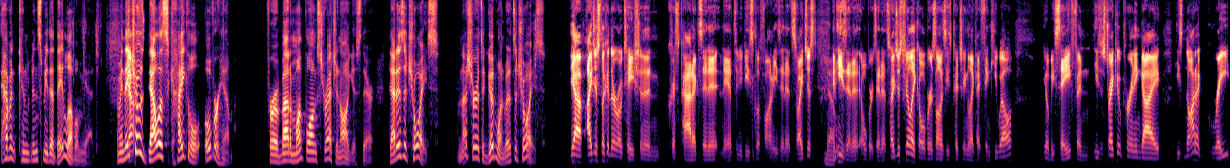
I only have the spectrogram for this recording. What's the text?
haven't convinced me that they love him yet. I mean, they yeah. chose Dallas Keuchel over him for about a month long stretch in August. There, that is a choice. I'm not sure it's a good one, but it's a choice. Yeah, I just look at their rotation and Chris Paddack's in it and Anthony DeSclafani's in it. So I just yeah. and he's in it, Ober's in it. So I just feel like Ober, as long as he's pitching like I think he will, he'll be safe. And he's a strikeout per inning guy. He's not a great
